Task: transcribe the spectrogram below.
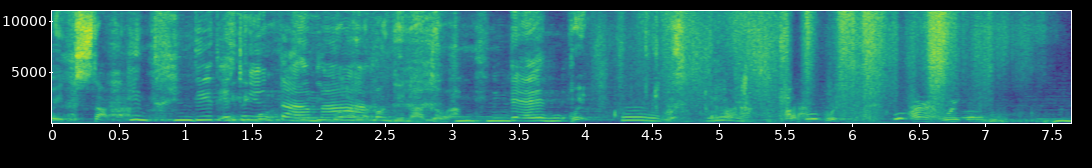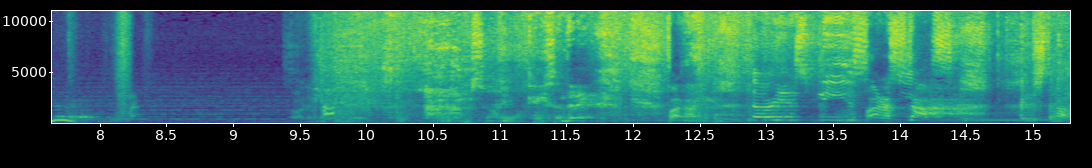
Wait, stop. Hindi, hindi ito Hindi mo- yung tama. Hindi mo alam ang ginagawa. Hindi. Wait. Farah, Farah, wait. Farah, wait. I'm sorry, okay? Sandali. Farah. Darius, please. Farah, stop! Stop!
